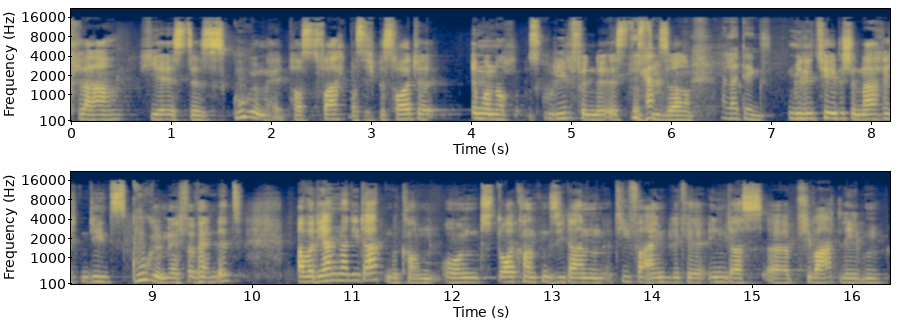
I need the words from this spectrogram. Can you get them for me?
klar, hier ist das Google-Mail-Postfach, was ich bis heute immer noch skurril finde, ist, dass ja, dieser allerdings. militärische Nachrichtendienst Google-Mail verwendet. Aber die haben dann die Daten bekommen und dort konnten sie dann tiefe Einblicke in das äh, Privatleben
